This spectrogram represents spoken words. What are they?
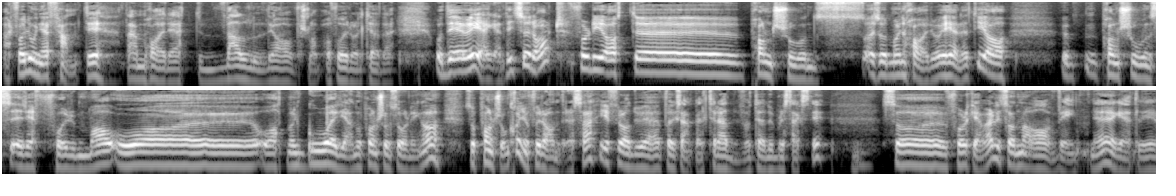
i hvert fall under 50, de har et veldig avslappa forhold til det. Og det er jo egentlig ikke så rart, fordi at øh, pensjons... Altså, man har jo hele tida pensjonsreformer og, og at man går gjennom pensjonsordninger. Så pensjon kan jo forandre seg fra du er f.eks. 30 til du blir 60. Så folk er vel litt sånn avventende egentlig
